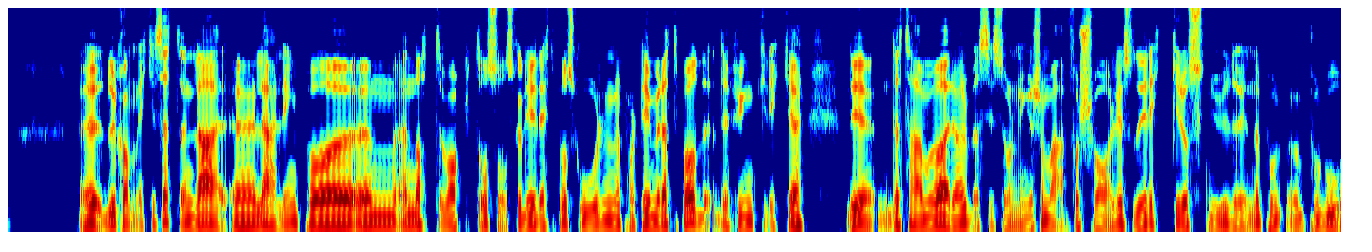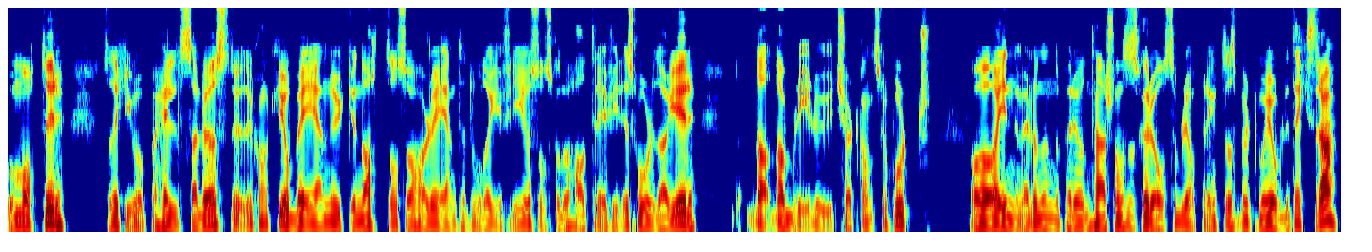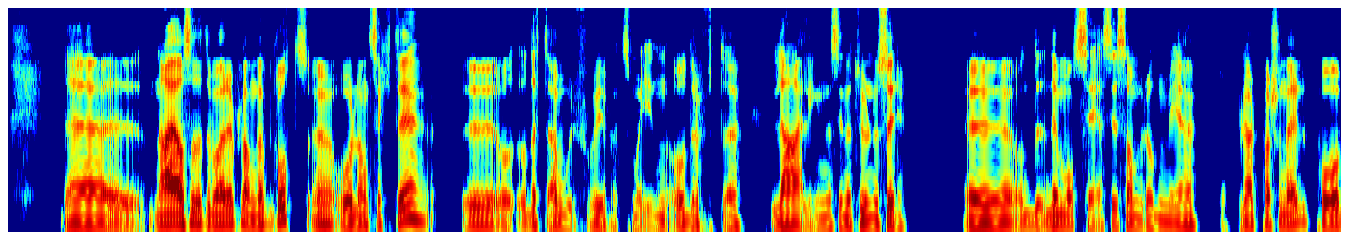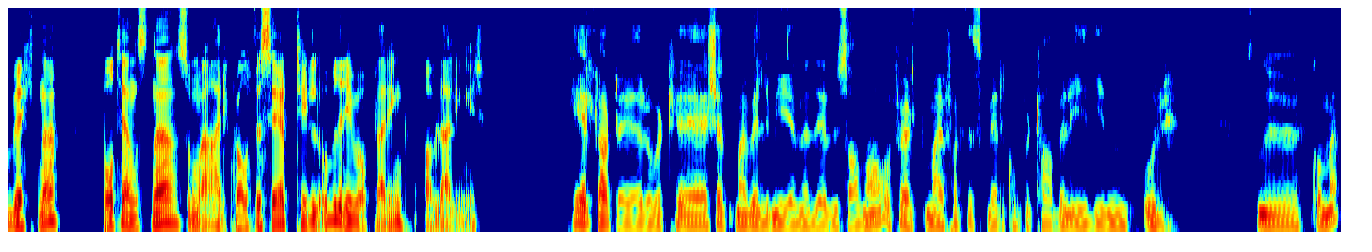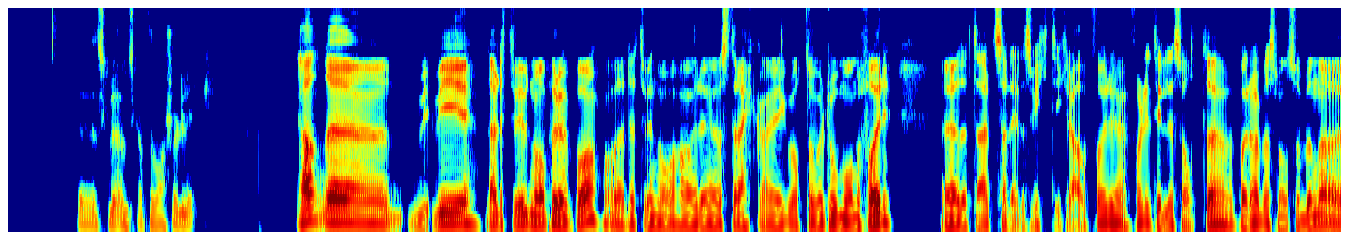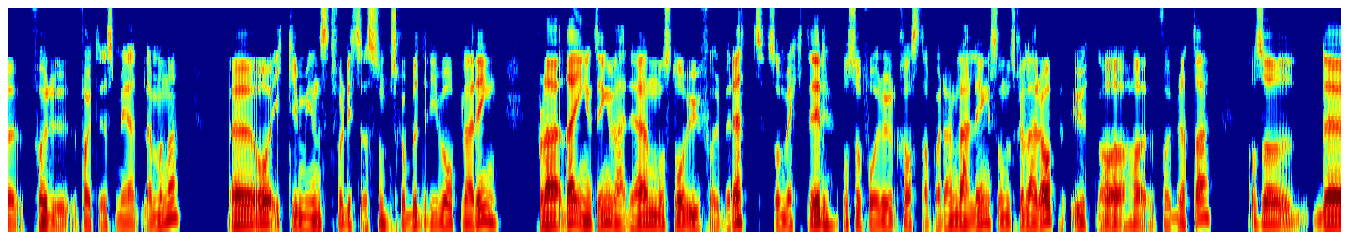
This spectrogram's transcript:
Uh, du kan ikke sette en lær, lærling på en, en nattevakt, og så skal de rett på skolen et par timer etterpå. Det, det funker ikke. De, dette her må være arbeidstidsordninger som er forsvarlige, så de rekker å snu døgnet på, på gode måter så det ikke går på helsa løs. Du, du kan ikke jobbe én uke natt, og så har du én til to dager fri, og så skal du ha tre-fire skoledager. Da, da blir du utkjørt ganske fort. Og innimellom denne perioden her sånn, så skal du også bli oppringt og spurt om å jobbe litt ekstra. Det, nei, altså dette må være planlagt godt uh, og langsiktig, uh, og, dette er hvorfor vi faktisk må inn og drøfte lærlingene sine turnuser. Det, det må ses i samråd med opplært personell på objektene, på tjenestene som er kvalifisert til å bedrive opplæring av lærlinger. Helt klart, Robert. Jeg skjønte meg veldig mye igjen i det du sa nå, og følte meg faktisk mer komfortabel i din ord som du kom med. Jeg skulle ønske at det var så lik. Ja, det, vi, det er dette vi nå prøver på, og det er dette vi nå har streika i godt over to måneder for. Dette er et særdeles viktig krav for, for de tillitsvalgte, for Arbeidsmannsforbundet, for faktisk medlemmene. Uh, og ikke minst for disse som skal bedrive opplæring. For det er, det er, ingenting verre enn å stå uforberedt som vekter, og så får du kasta på deg en lærling som du skal lære opp, uten å ha forberedt deg. Altså, det,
